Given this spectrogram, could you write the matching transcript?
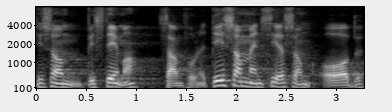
Det, som bestemmer samfundet. Det, som man ser som oppe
